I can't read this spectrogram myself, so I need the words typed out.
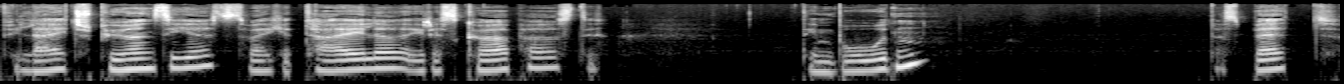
Vielleicht spüren Sie jetzt, welche Teile Ihres Körpers den Boden, das Bett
